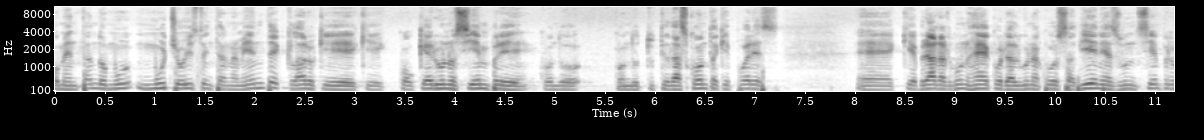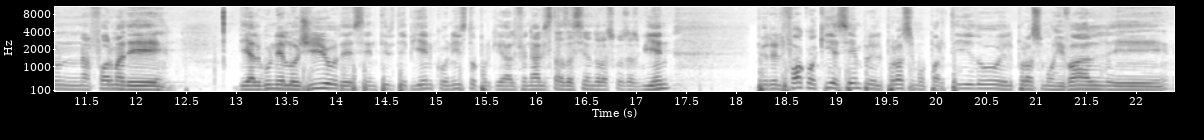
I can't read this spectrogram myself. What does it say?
comentando mu mucho esto internamente. Claro que, que, cualquier uno siempre, cuando, cuando tú te das cuenta que puedes eh, quebrar algún récord, alguna cosa bien, es un, siempre una forma de, de algún elogio, de sentirte bien con esto, porque al final estás haciendo las cosas bien. Pero el foco aquí es siempre el próximo partido, el próximo rival, eh,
